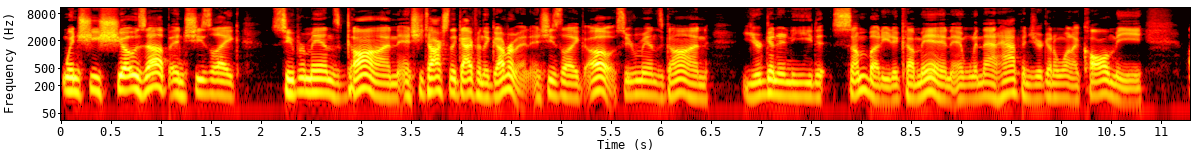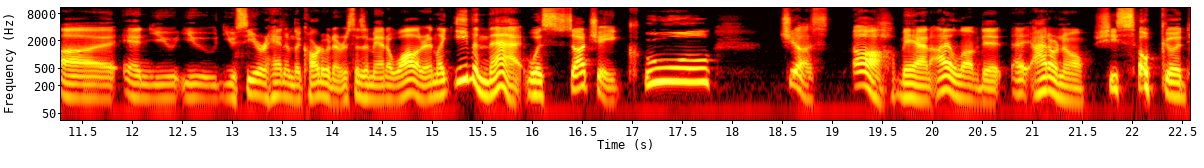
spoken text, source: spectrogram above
when she shows up and she's like, Superman's gone, and she talks to the guy from the government, and she's like, "Oh, Superman's gone. You're gonna need somebody to come in, and when that happens, you're gonna want to call me." uh, and you you you see her hand him the card or whatever. It says Amanda Waller, and like even that was such a cool, just oh man, I loved it. I, I don't know, she's so good.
